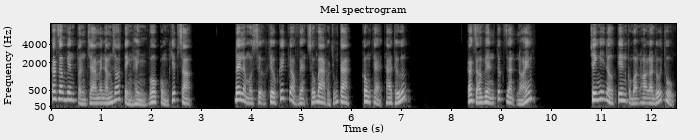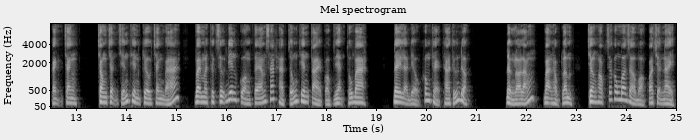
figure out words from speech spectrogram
các giáo viên tuần tra mới nắm rõ tình hình vô cùng khiếp sợ. Đây là một sự khiêu khích với học viện số 3 của chúng ta, không thể tha thứ. Các giáo viên tức giận nói, suy nghĩ đầu tiên của bọn họ là đối thủ cạnh tranh trong trận chiến thiên kiều tranh bá, vậy mà thực sự điên cuồng tới ám sát hạt giống thiên tài của học viện số 3. Đây là điều không thể tha thứ được. Đừng lo lắng, bạn học Lâm, trường học sẽ không bao giờ bỏ qua chuyện này.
